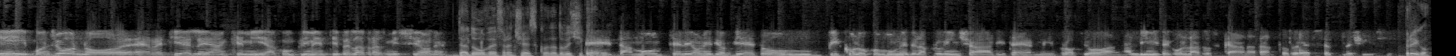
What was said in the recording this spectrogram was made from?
Sì, buongiorno, RTL è anche mia, complimenti per la trasmissione. Da dove Francesco? Da dove ci chiami? Da Monteleone di Orvieto, un piccolo comune della provincia di Terni, proprio al limite con la Toscana, tanto per essere precisi. Prego.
